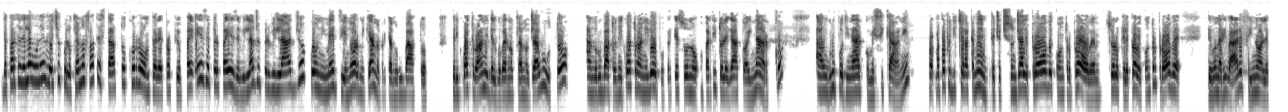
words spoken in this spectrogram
Da parte della UNE invece quello che hanno fatto è stato corrompere proprio paese per paese, villaggio per villaggio con i mezzi enormi che hanno perché hanno rubato per i quattro anni del governo che hanno già avuto, hanno rubato nei quattro anni dopo perché sono un partito legato ai narco, a un gruppo di narco messicani ma proprio dichiaratamente, cioè ci sono già le prove e controprove, solo che le prove e controprove devono arrivare fino alle,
